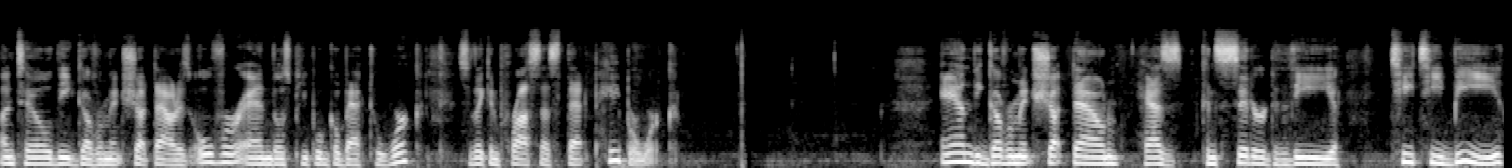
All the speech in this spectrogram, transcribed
until the government shutdown is over and those people go back to work so they can process that paperwork. And the government shutdown has considered the TTB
